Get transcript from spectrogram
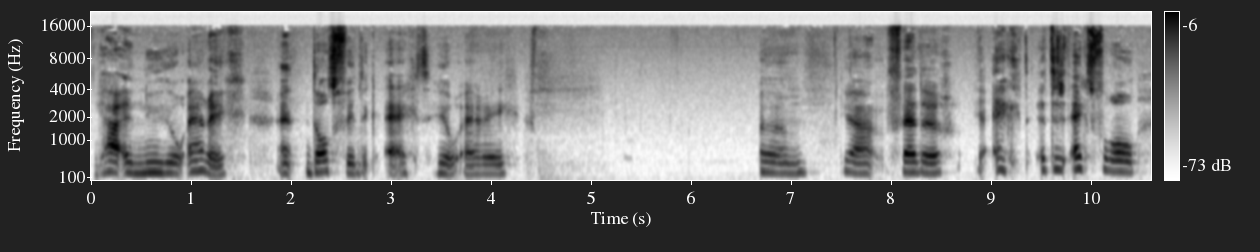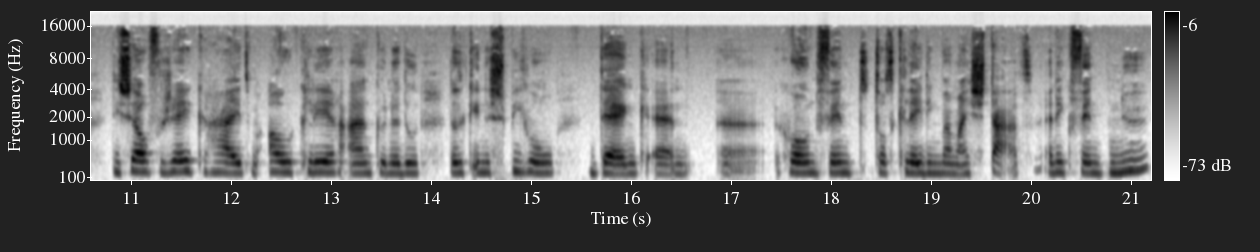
Ja, en nu heel erg. En dat vind ik echt heel erg. Um, ja, verder. Ja, echt. Het is echt vooral die zelfverzekerheid, mijn oude kleren aan kunnen doen. Dat ik in de spiegel denk en uh, gewoon vind dat kleding bij mij staat. En ik vind nu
